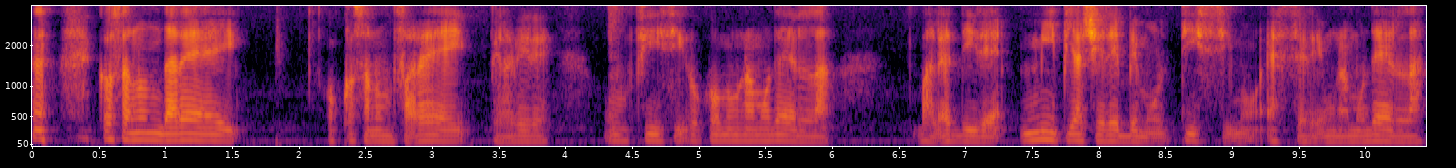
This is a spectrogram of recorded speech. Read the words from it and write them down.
cosa non darei o cosa non farei per avere un fisico come una modella, vale a dire mi piacerebbe moltissimo essere una modella,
